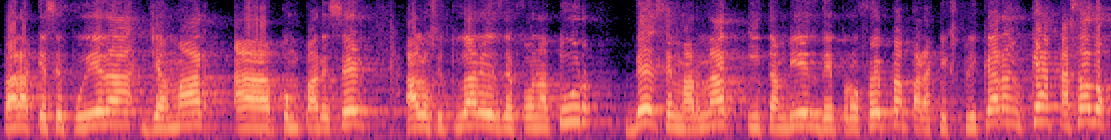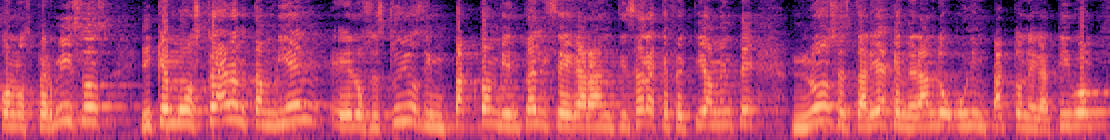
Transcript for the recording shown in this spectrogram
para que se pudiera llamar a comparecer a los titulares de Fonatur, de Semarnat y también de Profepa para que explicaran qué ha pasado con los permisos y que mostraran también eh, los estudios de impacto ambiental y se garantizara que efectivamente no se estaría generando un impacto negativo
